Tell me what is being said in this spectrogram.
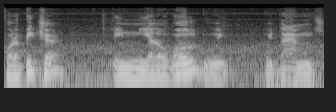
for a picture in yellow gold with, with diamonds.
